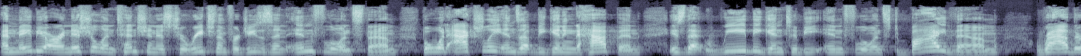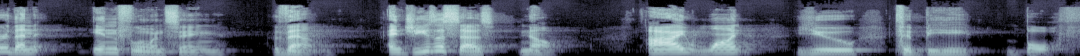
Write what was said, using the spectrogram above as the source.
and maybe our initial intention is to reach them for Jesus and influence them. But what actually ends up beginning to happen is that we begin to be influenced by them rather than influencing them. And Jesus says, No, I want you to be both.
